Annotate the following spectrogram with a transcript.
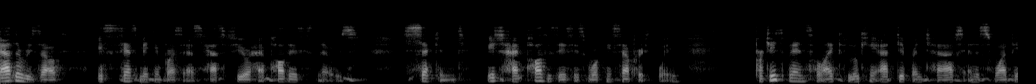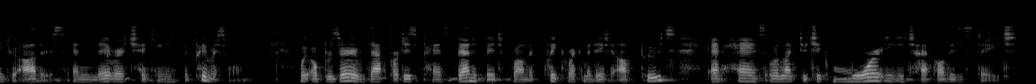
As a result, its sense-making process has fewer hypothesis nodes. Second, each hypothesis is working separately. Participants like looking at different tabs and swiping to others and never checking the previous one. We observe that participants benefit from the quick recommendation outputs and hence would like to check more in each hypothesis stage.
